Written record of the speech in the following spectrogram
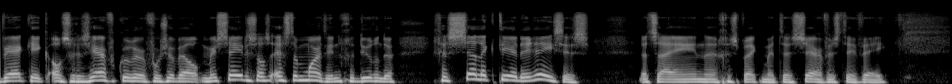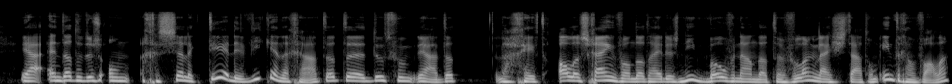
werk ik als reservecoureur voor zowel Mercedes als Aston Martin gedurende geselecteerde races. Dat zei hij in een gesprek met de Service TV. Ja, en dat het dus om geselecteerde weekenden gaat, dat, doet, ja, dat, dat geeft alle schijn van dat hij dus niet bovenaan dat verlanglijstje staat om in te gaan vallen.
